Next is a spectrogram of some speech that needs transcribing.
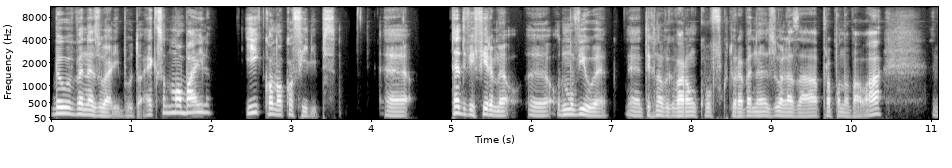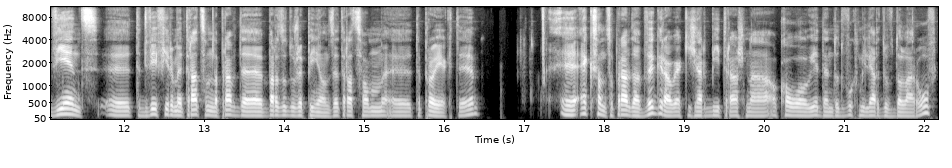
były w Wenezueli. Był to ExxonMobil i ConocoPhillips. E, te dwie firmy e, odmówiły tych nowych warunków, które Wenezuela zaproponowała. Więc te dwie firmy tracą naprawdę bardzo duże pieniądze, tracą te projekty. E, Exxon co prawda wygrał jakiś arbitraż na około 1 do 2 miliardów dolarów,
